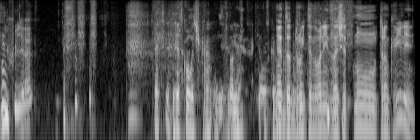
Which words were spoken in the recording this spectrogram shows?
Нихуя. Сейчас хотел оскорбить. Это друид-инвалид, значит, ну, транквили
